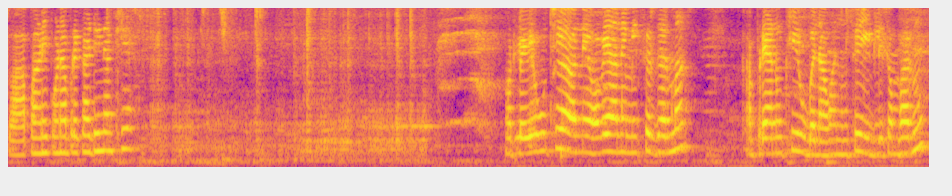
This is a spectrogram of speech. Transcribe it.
તો આ પાણી પણ આપણે કાઢી નાખીએ. એટલે એવું છે અને હવે આને મિક્સર જારમાં આપણે આનું ખીરું બનાવવાનું છે, ઈડલી સંભારનું.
